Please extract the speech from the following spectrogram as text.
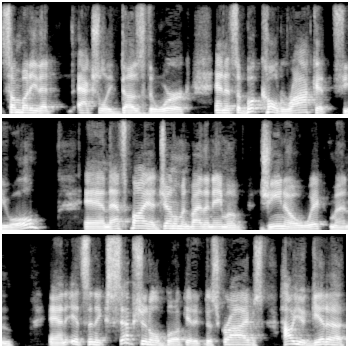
somebody that actually does the work. And it's a book called Rocket Fuel, and that's by a gentleman by the name of Gino Wickman. And it's an exceptional book. It describes how you get a,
